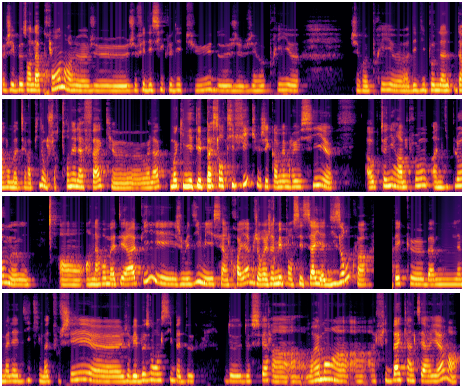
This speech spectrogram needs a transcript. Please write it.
J'ai besoin d'apprendre, je, je, fais des cycles d'études, j'ai repris j'ai repris des diplômes d'aromathérapie, donc je suis retournée à la fac. voilà. Moi qui n'étais pas scientifique, j'ai quand même réussi à obtenir un, un diplôme en, aromathérapie et je me dis mais c'est incroyable, j'aurais jamais pensé ça il y a dix ans quoi. Avec bah, la maladie qui m'a touchée, j'avais besoin aussi bah, de, de, se faire un, vraiment un, feedback intérieur.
